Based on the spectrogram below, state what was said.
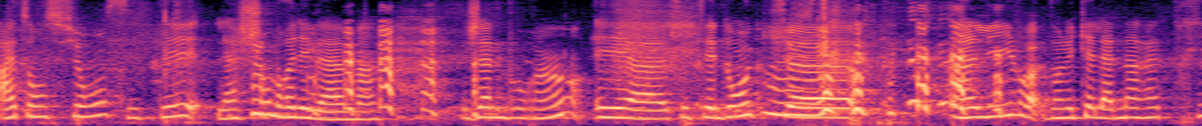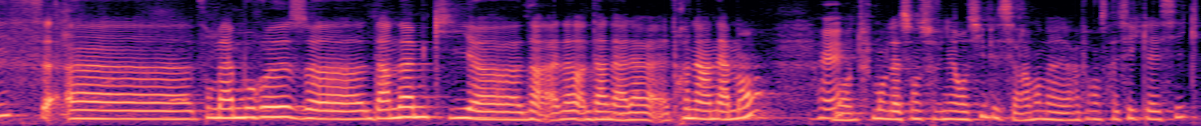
attention, c'était La Chambre des Dames, Jeanne Bourrin, et euh, c'était donc un livre dans lequel la narratrice tombe amoureuse d'un homme qui d'un- d'un- d'un- elle prenait un amant. Tout le monde a son souvenir aussi, que c'est vraiment des références assez classiques.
